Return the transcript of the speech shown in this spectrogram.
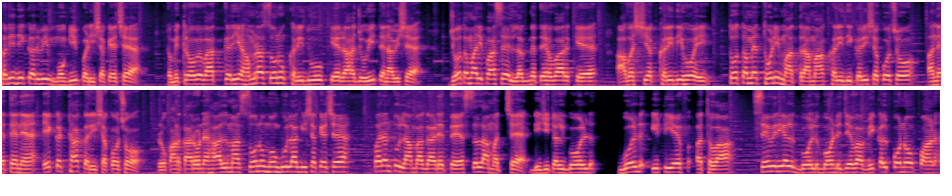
ખરીદી કરવી મોંઘી પડી શકે છે. તો મિત્રો, હવે વાત કરીએ હમણાં સોનું ખરીદવું કે રાહ જોવી તેના વિશે. જો તમારી પાસે લગ્ન તહેવાર કે આવશ્યક ખરીદી હોય તો તમે થોડી માત્રામાં ખરીદી કરી શકો છો અને તેને એકઠા કરી શકો છો. રોકાણકારોને હાલમાં સોનું મોંઘું લાગી શકે છે, પરંતુ લાંબા ગાળે તે સલામત છે. ડિજિટલ ગોલ્ડ ગોલ્ડ ઇટીએફ અથવા સેવિરિયલ ગોલ્ડ બોન્ડ જેવા વિકલ્પોનો પણ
